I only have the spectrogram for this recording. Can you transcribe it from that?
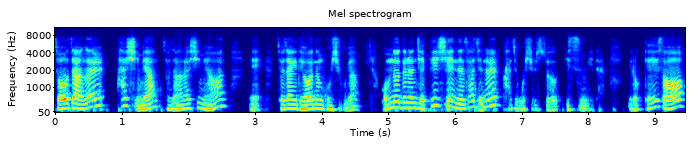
저장을 하시면 저장을 하시면 예, 저장이 되어 있는 곳이고요. 업로드는 제 PC에 있는 사진을 가지고 오실 수 있습니다. 이렇게 해서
